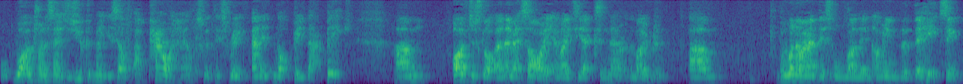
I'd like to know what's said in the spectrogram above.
what I'm trying to say is, is you could make yourself a powerhouse with this rig and it not be that big. Um, I've just got an MSI MATX in there at the moment. Um, but when I had this all running, I mean the, the heatsink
